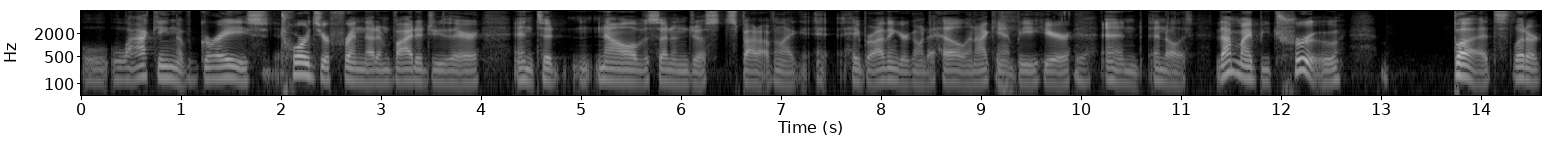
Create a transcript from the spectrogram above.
lacking of grace yeah. towards your friend that invited you there and to now all of a sudden just spout off and like hey bro i think you're going to hell and i can't be here yeah. and and all this that might be true but let our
